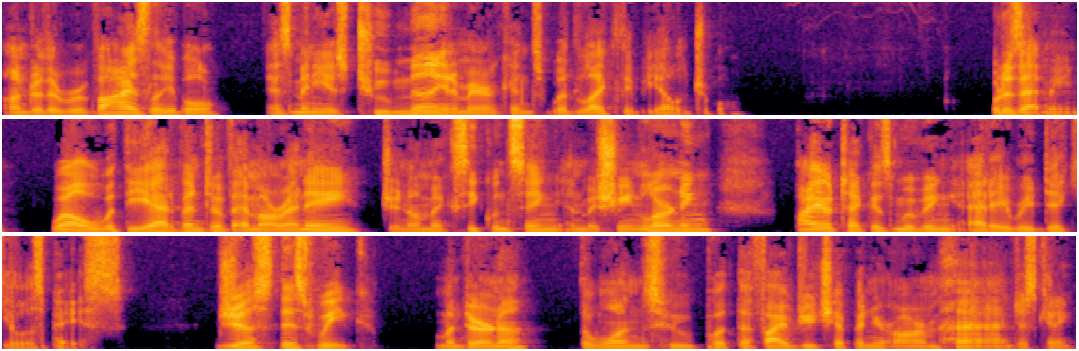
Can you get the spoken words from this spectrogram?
Under the revised label, as many as 2 million Americans would likely be eligible. What does that mean? Well, with the advent of mRNA, genomic sequencing, and machine learning, biotech is moving at a ridiculous pace. Just this week, Moderna, the ones who put the 5G chip in your arm, just kidding,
